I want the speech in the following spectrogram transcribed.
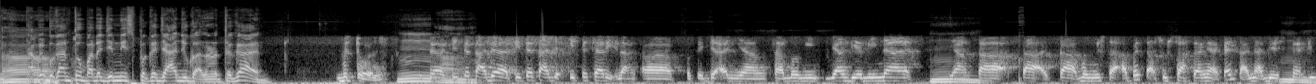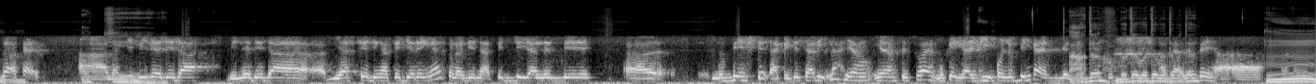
Ah. Tapi bergantung pada jenis pekerjaan juga lah doktor kan. Betul. Hmm. Kita kita tak ada kita tak ada kita carilah uh, pekerjaan yang sama min, yang dia minat, hmm. yang tak tak tak menyusah apa tak susah sangat kan, tak nak dia stress Hmm. juga kan. Ah Okey. nanti bila dia dah bila dia dah biasa dengan kerja ringan kalau dia nak kerja yang lebih uh, lebih sikit ah, kita carilah yang yang sesuai mungkin gaji pun lebih kan bila Ah, kerja betul, tu betul, betul, betul, betul. lebih ah, ah. Hmm.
